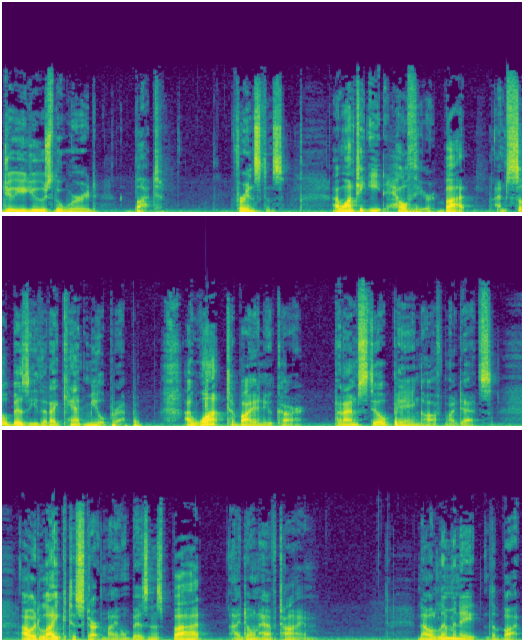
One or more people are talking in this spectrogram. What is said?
do you use the word but? For instance, I want to eat healthier, but I'm so busy that I can't meal prep. I want to buy a new car, but I'm still paying off my debts. I would like to start my own business, but I don't have time. Now eliminate the but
